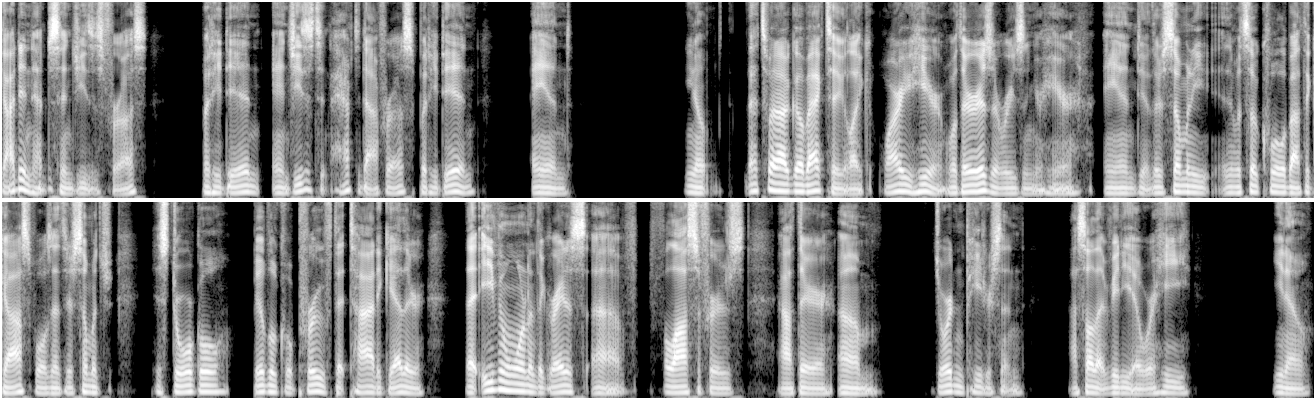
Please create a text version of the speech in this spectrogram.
God didn't have to send Jesus for us, but he did, and Jesus didn't have to die for us, but he did, and you know that's what I go back to. Like, why are you here? Well, there is a reason you're here, and you know, there's so many. And what's so cool about the gospel is that there's so much historical, biblical proof that tie together. That even one of the greatest uh, philosophers out there, um, Jordan Peterson, I saw that video where he, you know,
